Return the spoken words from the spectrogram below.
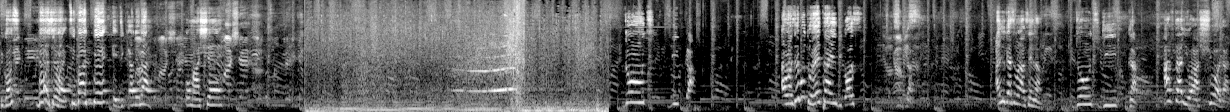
Because bó ṣe wà tí bá gbé èjìká rẹ báyìí ó máa ṣẹ́. don't give gap. I was able to enter in because give gap. Are you getting what I'm saying now? Don't give gap. After you are sure that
